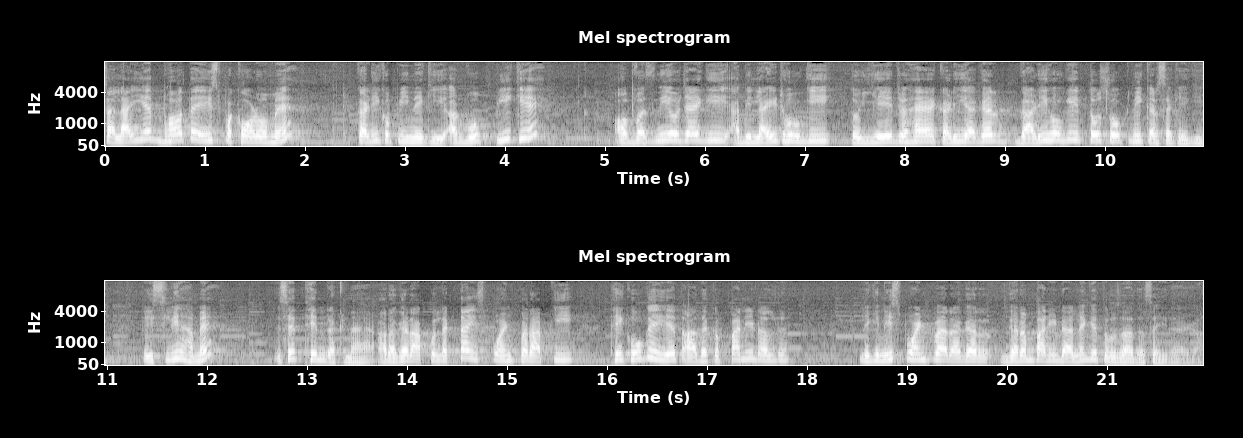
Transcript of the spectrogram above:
सलाहियत बहुत है इस पकौड़ों में कड़ी को पीने की। और वो पी के और वज़नी हो जाएगी, अभी लाइट होगी तो ये जो है कड़ी अगर गाढ़ी होगी तो सोख नहीं कर सकेगी। तो इसलिए हमें इसे थिन रखना है। और अगर आपको लगता है इस पॉइंट पर आपकी थिक हो गई है तो आधा कप पानी डाल दें। लेकिन इस पॉइंट पर अगर गर्म पानी डालेंगे तो ज़्यादा सही रहेगा।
